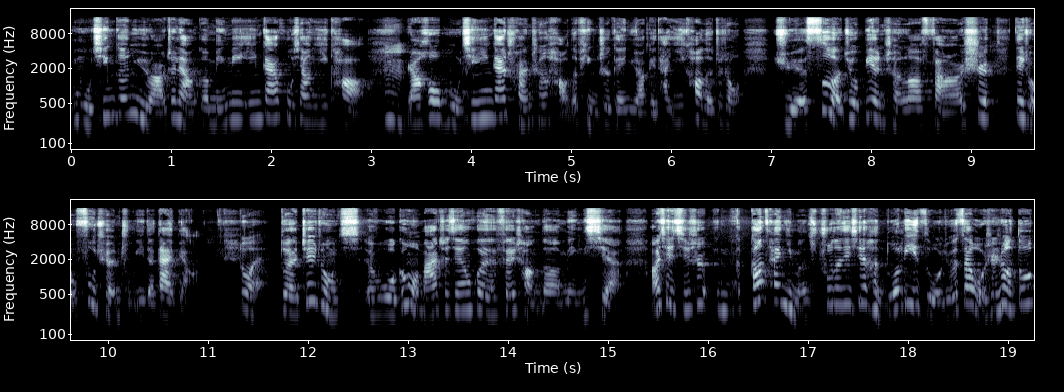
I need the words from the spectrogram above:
母亲跟女儿这两个明明应该互相依靠，嗯，然后母亲应该传承好的品质给女儿，给她依靠的这种角色，就变成了反而是那种父权主义的代表。对。对，这种其我跟我妈之间会非常的明显，而且其实嗯，刚才你们说的那些很多例子，我觉得在我身上都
